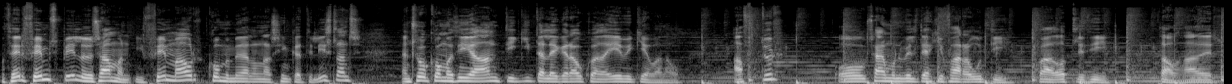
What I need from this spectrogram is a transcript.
Og þeir fimm spiluðu saman í fimm ár komu meðal annars hingað til Íslands en svo koma því að Andy gítarleikar ákvaða að yfirgefa þá aftur og Simon vildi ekki fara út í hvað allir því. Þá, það er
